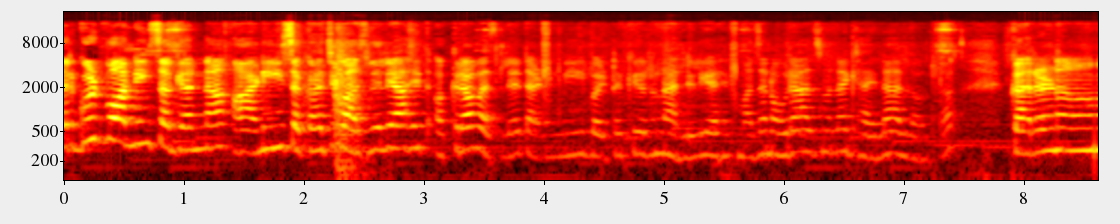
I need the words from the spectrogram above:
तर गुड मॉर्निंग सगळ्यांना. आणि सकाळचे वाजलेले आहेत अकरा वाजलेत आणि मी बैठकीवरून आलेली आहे. माझा नवरा आज मला घ्यायला आला होता. कारण अं,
